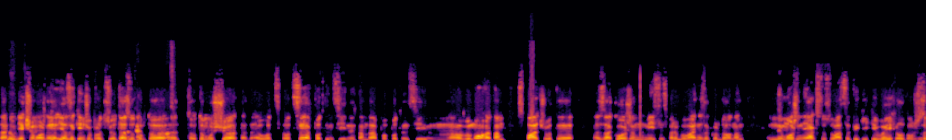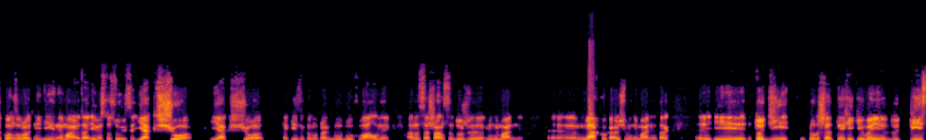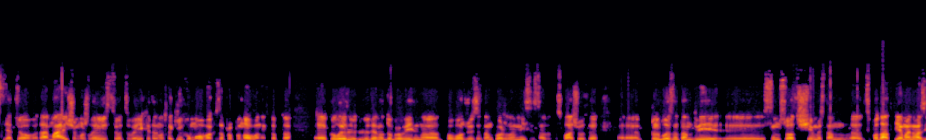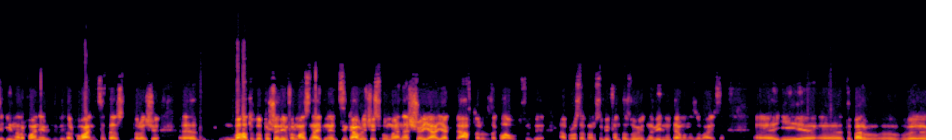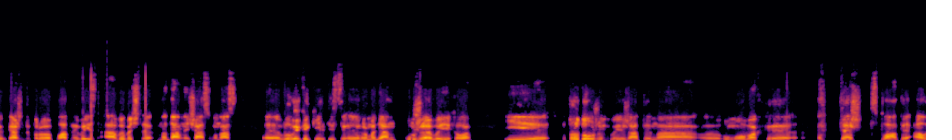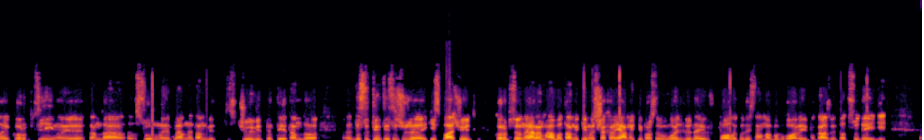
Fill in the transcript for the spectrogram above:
Так, Ну. якщо можна, я, я закінчу про цю тезу. Тобто, е, то, тому що е, е, оце потенційне там да по- потенційна вимога там сплачувати за кожен місяць перебування за кордоном. Не може ніяк стосуватися тих, які виїхали, тому що закон зворотній дії немає. Да? І він стосується, якщо, якщо такий законопроект був би ухвалений, а на це шанси дуже мінімальні, е, м'яко кажучи, мінімальні, так і тоді лише тих, які виїдуть після цього, да, маючи можливість от виїхати ну, в таких умовах запропонованих, тобто, е, коли людина добровільно погоджується там кожного місяця сплачувати е, приблизно там 2 е, 700 з чимось там е, це податки, я маю на увазі і нарахування від, від рахування. Це теж, до речі, е, багато хто поширює інформацію, навіть не цікавлячись у мене, що я як автор заклав сюди, а просто там собі фантазують на вільну тему називається. Е, і е, тепер ви кажете про платний виїзд. А вибачте, на даний час у нас е, велика кількість е, громадян уже виїхала і продовжують виїжджати на е, умовах теж сплати, але корупційної там да суми, певне там від чую від 5 там до 10 тисяч, вже які сплачують корупціонерам або там якимось шахраям, які просто виводять людей в поле кудись там або в гори і показують, от сюди йдіть.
